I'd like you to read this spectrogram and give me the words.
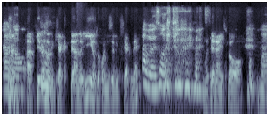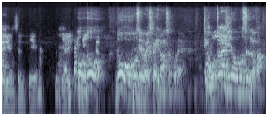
あの、あ、ヒロさんの企画って、あの、いい男にする企画ね。多分そうだと思います。モテない人をモテるようにするっていう。やりたいどう、どう応募すればいいですか、ヒロさん、これ。てか、大人じで応募するのか？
